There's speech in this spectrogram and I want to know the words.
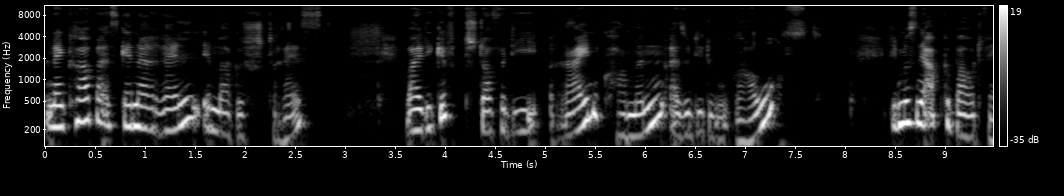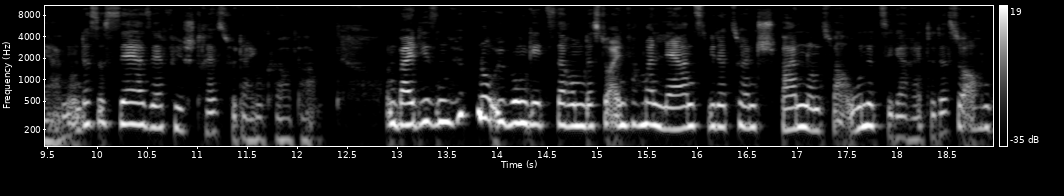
Und dein Körper ist generell immer gestresst, weil die Giftstoffe, die reinkommen, also die du rauchst, die müssen ja abgebaut werden. Und das ist sehr, sehr viel Stress für deinen Körper. Und bei diesen Hypnoübungen geht es darum, dass du einfach mal lernst, wieder zu entspannen und zwar ohne Zigarette, dass du auch ein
